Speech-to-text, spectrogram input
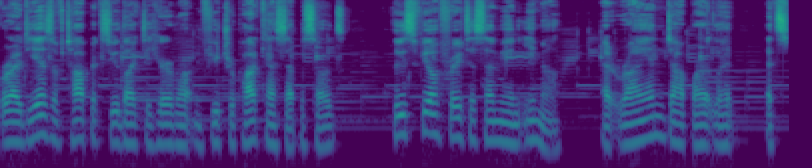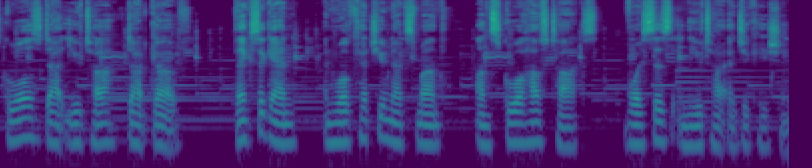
or ideas of topics you'd like to hear about in future podcast episodes, please feel free to send me an email at ryan.bartlett at schools.utah.gov. Thanks again, and we'll catch you next month on Schoolhouse Talks Voices in Utah Education.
